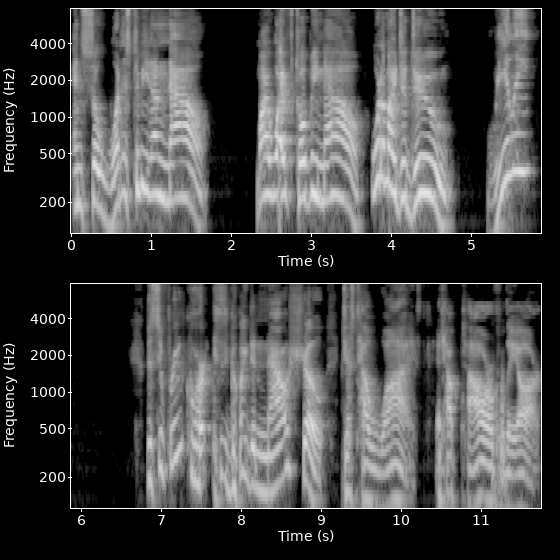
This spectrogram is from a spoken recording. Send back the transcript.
And so, what is to be done now? My wife told me now. What am I to do? Really? The Supreme Court is going to now show just how wise and how powerful they are.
